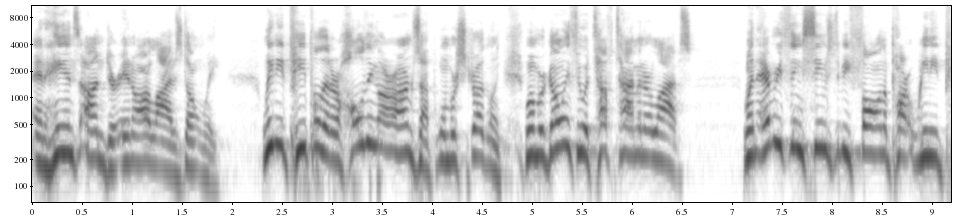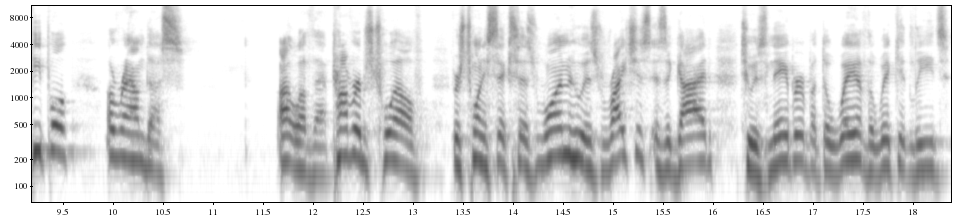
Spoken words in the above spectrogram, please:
and hands under in our lives, don't we? We need people that are holding our arms up when we're struggling, when we're going through a tough time in our lives, when everything seems to be falling apart. We need people around us. I love that. Proverbs 12, verse 26 says, One who is righteous is a guide to his neighbor, but the way of the wicked leads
